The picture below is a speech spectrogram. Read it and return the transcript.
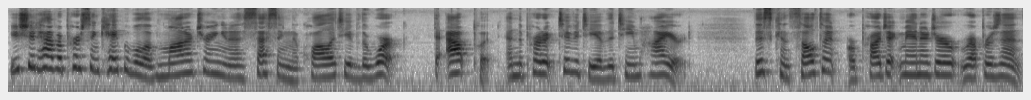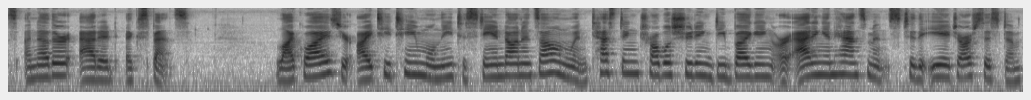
you should have a person capable of monitoring and assessing the quality of the work, the output, and the productivity of the team hired this consultant or project manager represents another added expense. Likewise, your IT team will need to stand on its own when testing, troubleshooting, debugging, or adding enhancements to the EHR system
